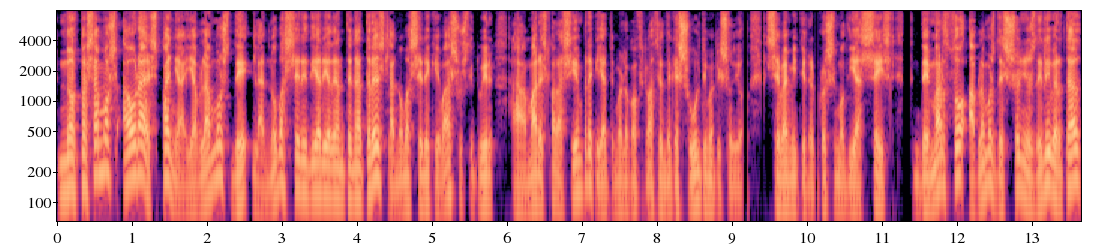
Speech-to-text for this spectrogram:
Nos pasamos ahora a España y hablamos de la nueva serie diaria de Antena 3, la nueva serie que va a sustituir a Amares para siempre, que ya tenemos la confirmación de que su último episodio se va a emitir el próximo día 6 de marzo. Hablamos de Sueños de Libertad,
